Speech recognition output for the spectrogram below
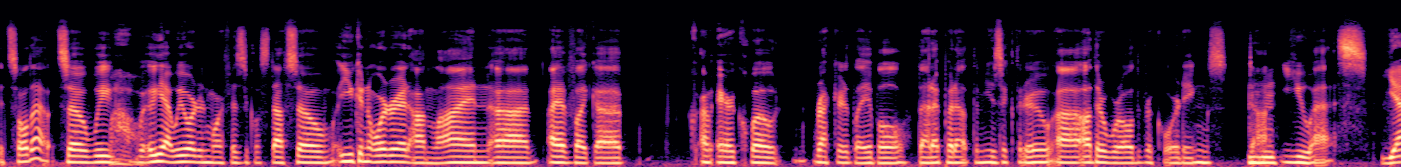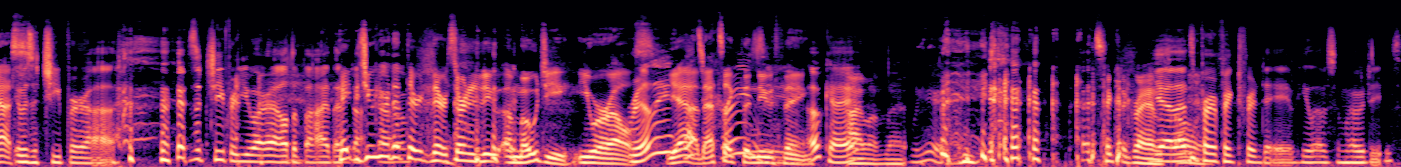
it sold out. So we, Wow. w- yeah, we ordered more physical stuff. So you can order it online. Uh, I have like a um, air quote record label that I put out the music through. Uh, Otherworld Recordings. Dot us. Yes. It was a cheaper, uh, it was a cheaper URL to buy. Than Hey, did you hear that they're they're starting to do emoji URLs? really? Yeah, that's, like the new thing. Okay, I love that. weird. That's- Pictograms. yeah, that's oh. perfect for Dave. He loves emojis.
